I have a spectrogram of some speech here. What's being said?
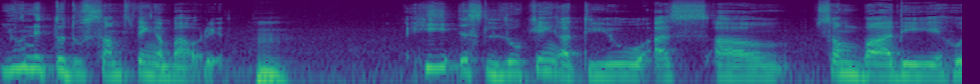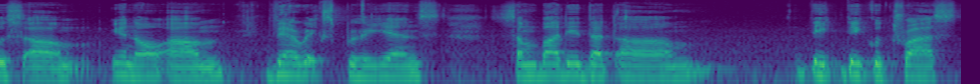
you need to do something about it. He is looking at you as um, somebody who's um, you know um, very experienced somebody that um, they, they could trust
